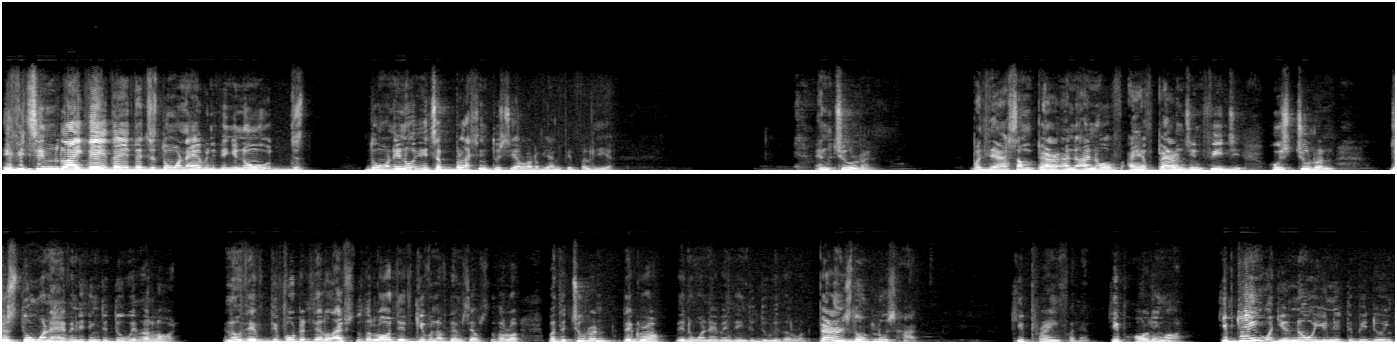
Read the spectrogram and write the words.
If it seems like they, they, they just don't want to have anything, you know, just want, you know, it's a blessing to see a lot of young people here and children. But there are some parents, and I know of, I have parents in Fiji whose children just don't want to have anything to do with the Lord. No, they've devoted their lives to the Lord, they've given of themselves to the Lord. But the children, they grow up, they don't want to have anything to do with the Lord. Parents don't lose heart. Keep praying for them, keep holding on. Keep doing what you know you need to be doing,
